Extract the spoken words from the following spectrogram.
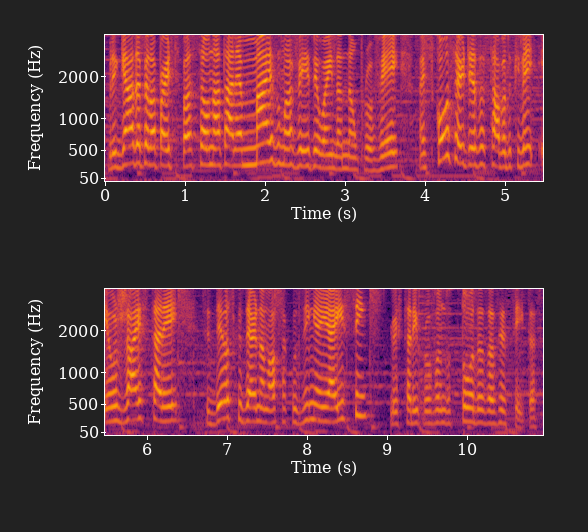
Obrigada pela participação, Natália. Mais uma vez eu ainda não provei, mas com certeza sábado que vem eu já estarei, se Deus quiser, na nossa cozinha e aí sim eu estarei provando todas as receitas.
